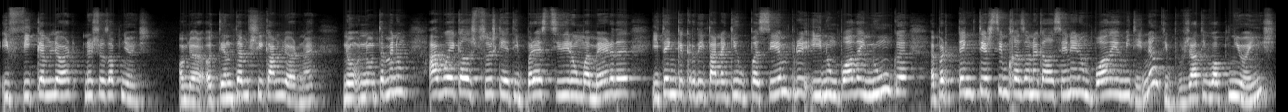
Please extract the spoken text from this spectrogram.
e fica melhor nas suas opiniões. Ou melhor, ou tentamos ficar melhor, não é? Não, não, também não. Há boé aquelas pessoas que é tipo, parece que decidiram uma merda e têm que acreditar naquilo para sempre e não podem nunca. Têm que ter sempre razão naquela cena e não podem admitir. Não, tipo, já tive opiniões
